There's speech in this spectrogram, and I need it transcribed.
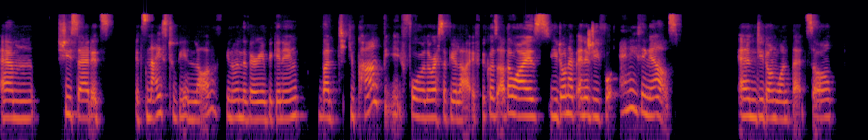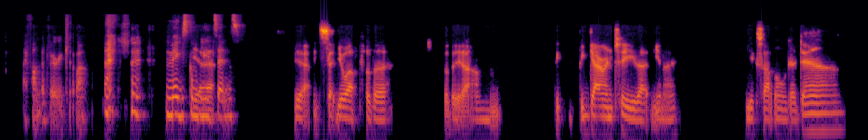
um, she said it's it's nice to be in love, you know, in the very beginning, but you can't be for the rest of your life because otherwise you don't have energy for anything else, and you don't want that. So I found that very clever. Makes complete Yeah. sense. Yeah. And set you up for the for the um the, the guarantee that, you know, the excitement will go down.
